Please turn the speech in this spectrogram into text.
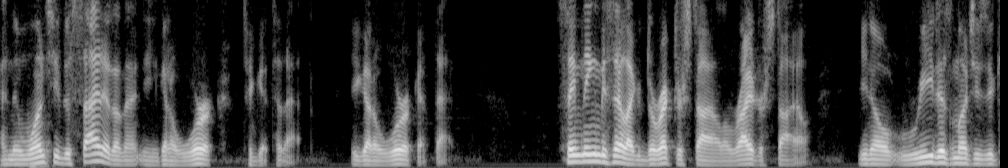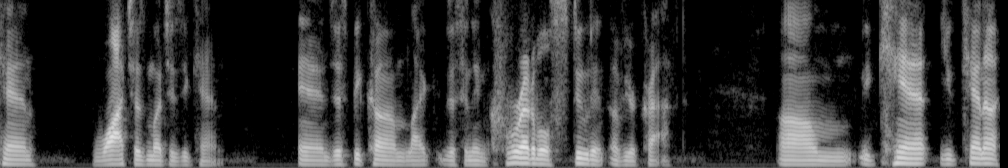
and then once you've decided on that you got to work to get to that you got to work at that. Same thing can be said like director style or writer style. You know read as much as you can watch as much as you can and just become like just an incredible student of your craft. Um you can't you cannot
